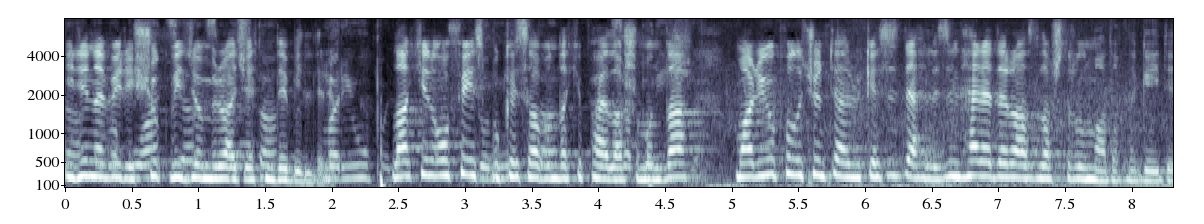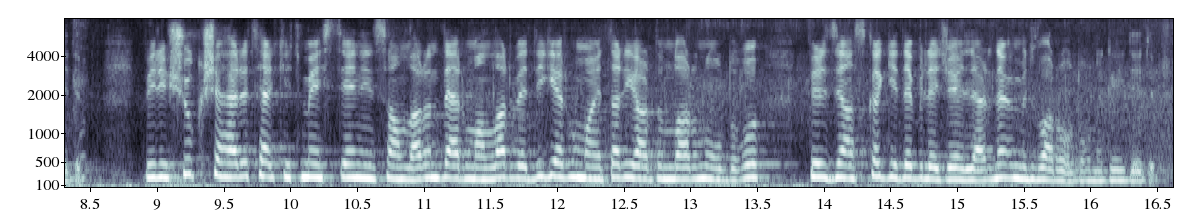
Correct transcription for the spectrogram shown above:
İrina Verişuk video müraciətində bildirib. Lakin o Facebook hesabındakı paylaşımında Mariupol üçün təhlükəsiz dəhlizin hələ də razılaşdırılmadığını qeyd edib. Verişuk şəhəri tərk etmək istəyən insanların dərmanlar və digər humanitar yardımların olduğu Berdianska gedə biləcəklərinə ümidvar olduğunu qeyd edib.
